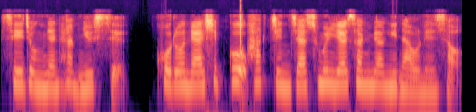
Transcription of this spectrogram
세종연합 뉴스 코로나19 확진자 26명이 나오면서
